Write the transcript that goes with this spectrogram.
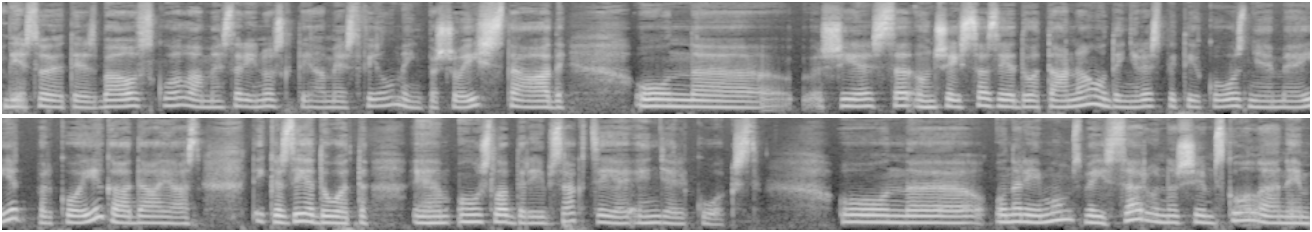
Viesojoties Bālu skolā, mēs arī noskatījāmies filmu par šo izstādi. Un, uh, šie, un šī saziedotā naudiņa, respektīvi, ko uzņēmēji par ko iegādājās, tika ziedota um, mūsu labdarības akcijai Eņģeļa koks. Un, uh, un arī mums bija saruna ar šiem skolēniem,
